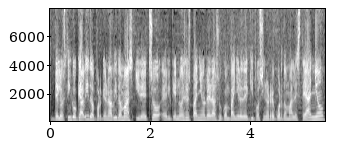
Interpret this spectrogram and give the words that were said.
de los cinco que ha habido, porque no ha habido más. Y de hecho, el que no es español era su compañero de equipo, si no recuerdo mal, este año.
